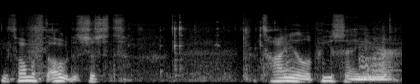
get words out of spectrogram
See, it's almost out. It's just a tiny little piece hanging there.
